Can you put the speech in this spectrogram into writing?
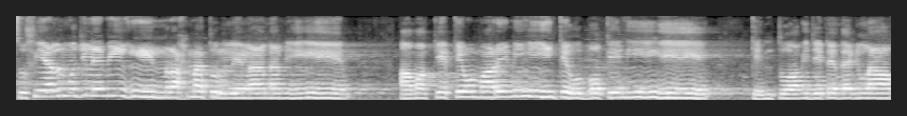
সুফিয়াল মুজলিমিন রাহমাতুল লিল আলামিন, আমাকে কেউ মারেনি, কেউ বকেনি, কিন্তু আমি যেটা দেখলাম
